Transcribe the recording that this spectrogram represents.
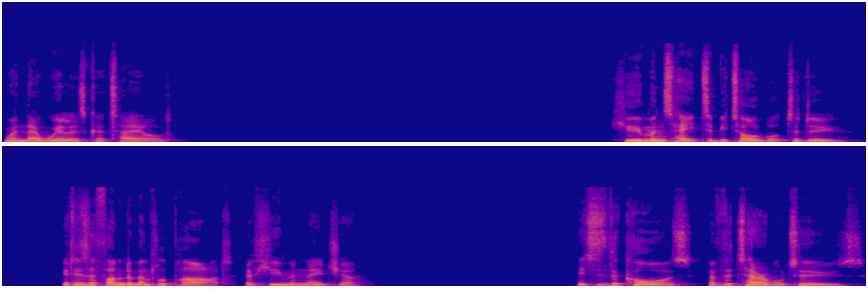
when their will is curtailed. Humans hate to be told what to do. It is a fundamental part of human nature. It is the cause of the terrible twos.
